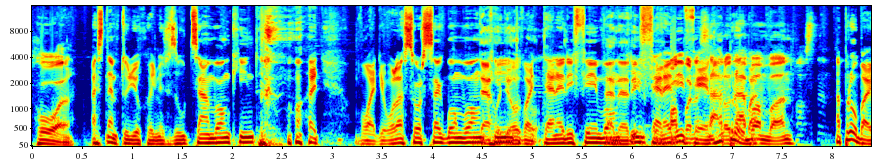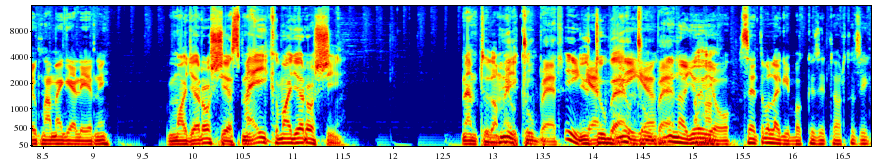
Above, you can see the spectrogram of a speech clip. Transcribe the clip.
hol? Ezt nem tudjuk, hogy most az utcán van kint, vagy, vagy Olaszországban van De kint, vagy Tenerifén van Tenerife? kint. Abban a? Hát, szállodában próbál, van? hát próbáljuk már meg elérni. Magyarosi? Az melyik magyarosi? Nem tudom melyik. Youtuber. Igen, YouTuber? igen YouTuber. nagyon Aha. jó. Szerintem a legjobbak közé tartozik.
